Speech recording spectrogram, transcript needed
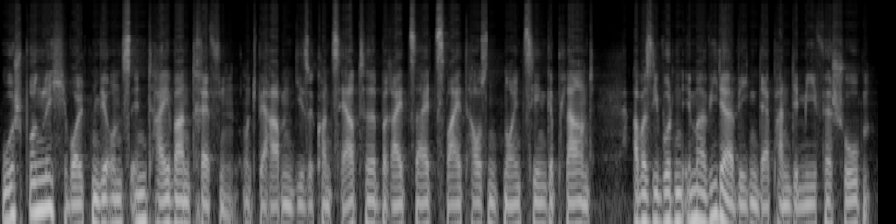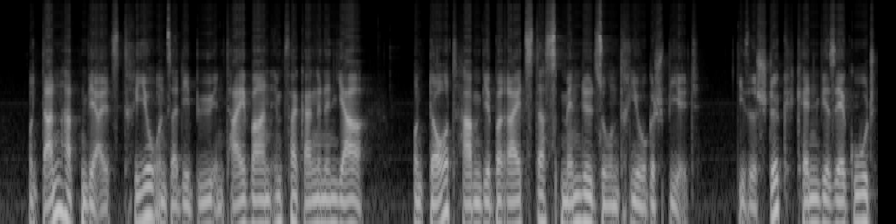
Ursprünglich wollten wir uns in Taiwan treffen und wir haben diese Konzerte bereits seit 2019 geplant, aber sie wurden immer wieder wegen der Pandemie verschoben. Und dann hatten wir als Trio unser Debüt in Taiwan im vergangenen Jahr und dort haben wir bereits das Mendelssohn-Trio gespielt. Dieses Stück kennen wir sehr gut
